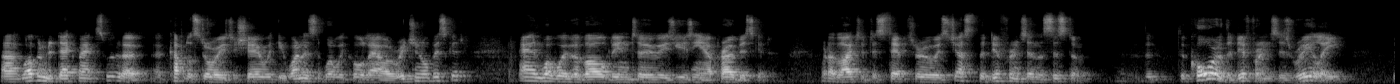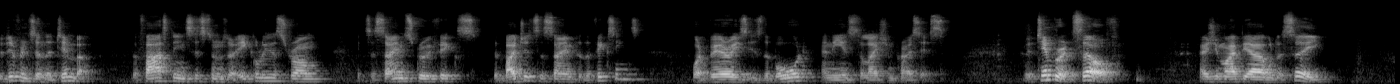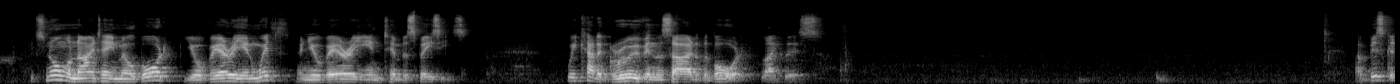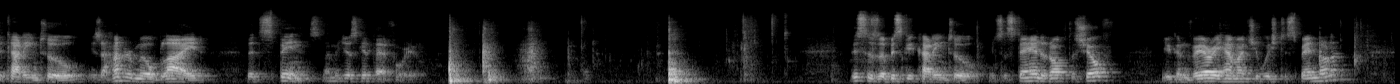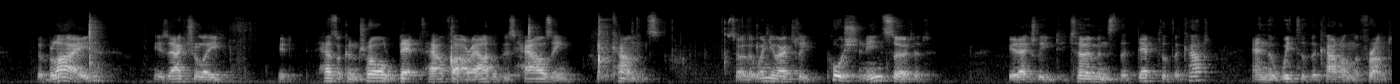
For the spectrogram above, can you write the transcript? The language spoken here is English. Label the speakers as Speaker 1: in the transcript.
Speaker 1: Uh, welcome to DeckMax. We've got a, a, couple of stories to share with you. One is what we call our original biscuit, and what we've evolved into is using our Pro biscuit. What I'd like to just step through is just the difference in the system. The, the core of the difference is really the difference in the timber. The fastening systems are equally as strong, it's the same screw fix, the budget's the same for the fixings, what varies is the board and the installation process. The timber itself, as you might be able to see, it's normal 19mm board, you'll vary in width and you'll vary in timber species. We cut a groove in the side of the board, like this. A biscuit cutting tool is a 100mm blade that spins. Let me just get that for you. This is a biscuit cutting tool. It's a standard off the shelf. You can vary how much you wish to spend on it. The blade is actually, it has a controlled depth, how far out of this housing it comes. So that when you actually push and insert it, it actually determines the depth of the cut and the width of the cut on the front.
